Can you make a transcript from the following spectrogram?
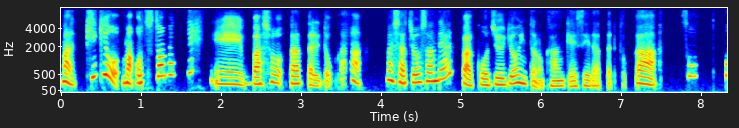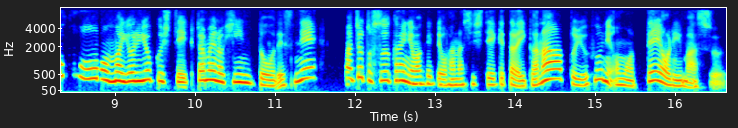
まあ企業、まあお勤めね、えー場所だったりとか、まあ社長さんであれば、こう従業員との関係性だったりとか、そういったことを、まあより良くしていくためのヒントをですね、まあちょっと数回に分けてお話ししていけたらいいかなというふうに思っております。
